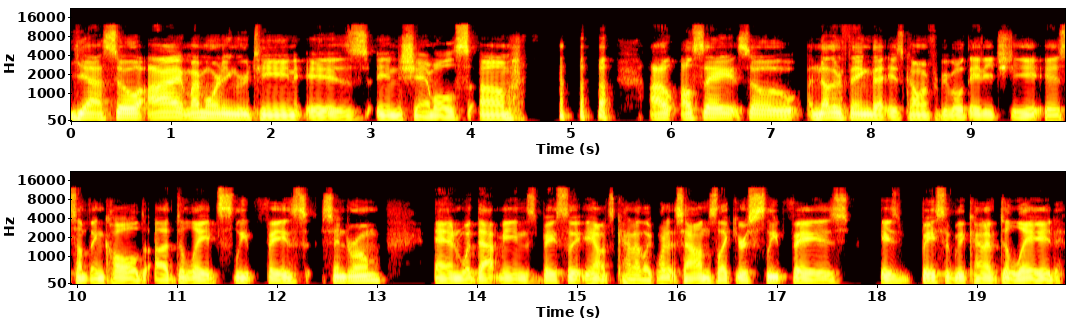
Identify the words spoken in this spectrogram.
Yeah, so I my morning routine is in shambles. Um I'll I'll say so another thing that is common for people with ADHD is something called delayed sleep phase syndrome. And what that means basically, you know, it's kind of like what it sounds like your sleep phase is basically kind of delayed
